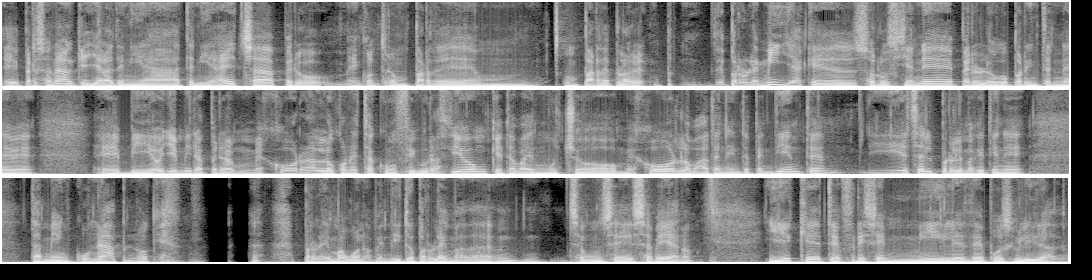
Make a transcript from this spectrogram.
eh, personal que ya la tenía, tenía hecha, pero encontré un par de un, par de, problemillas que solucioné, pero luego por internet eh, vi, oye, mira, pero mejor hazlo con esta configuración, que te va a ir mucho mejor, lo vas a tener independiente. Y ese es el problema que tiene también QNAP, ¿no? Que, problema, bueno, bendito problema, según se, se vea, ¿no? Y es que te ofrece miles de posibilidades.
